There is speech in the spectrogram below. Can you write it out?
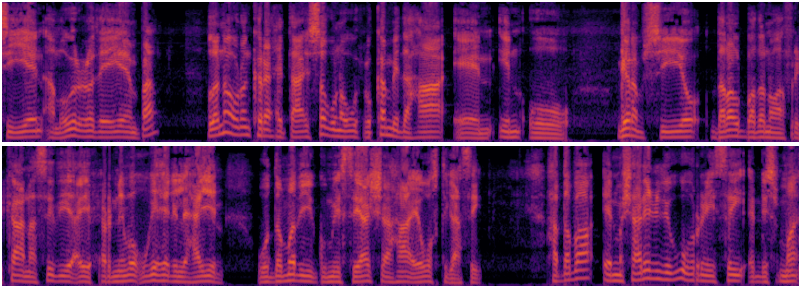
siiyeen ama u codeeyeenba. Lana odhan karo xitaa isaguna wuxuu ka mid ahaa in uu garab siiyo dalal badan oo afrikaana sidii ay xornimo uga heli lahaayeen wadamadii gumaystayaasha ahaa ee wakhtigaasi haddaba mashaariicdii ugu horreysay dhismo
